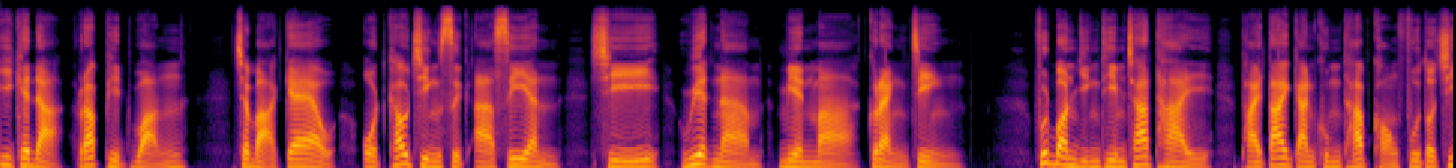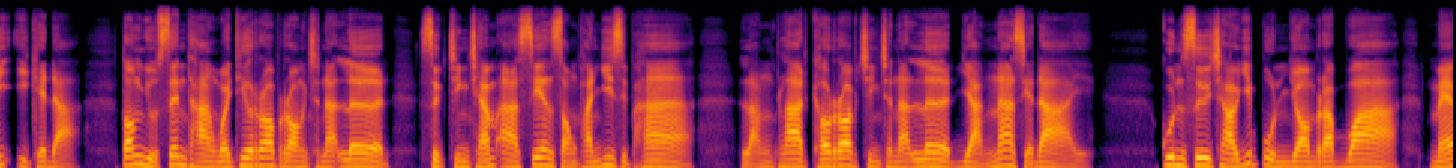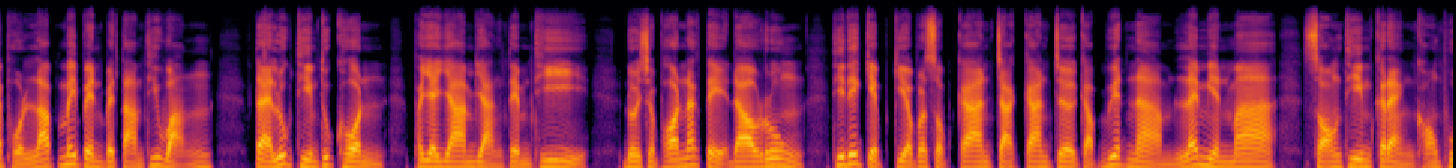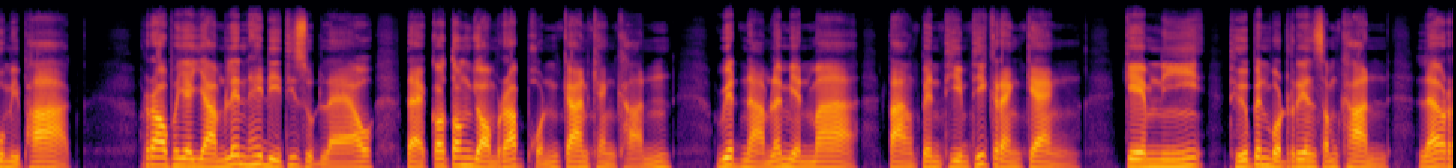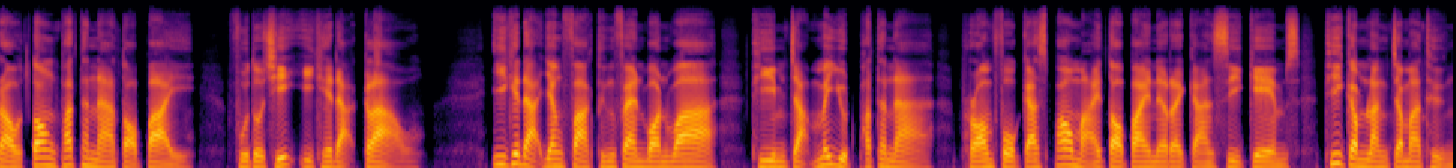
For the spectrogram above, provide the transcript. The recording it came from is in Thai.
อีเคดะรับผิดหวังชบาแก้ว อดเข้าชิงศึกอาเซียน ชี้ เวียดนาม เมียนมา แกร่งจริง ฟุตบอลหญิงทีมชาติไทย ภายใต้การคุมทัพของฟูโตชิอิเคดะต้องอยู่เส้นทางไว้ที่รอบรองชนะเลิศ ศึกชิงแชมป์อาเซียน 2025 หลังพลาดเข้ารอบชิงชนะเลิศอย่างน่าเสียดาย กุนซือชาวญี่ปุ่นยอมรับว่า แม้ผลลัพธ์ไม่เป็นไปตามที่หวัง แต่ลูกทีมทุกคนพยายามอย่างเต็มที่ โดยเฉพาะนักเตะดาวรุ่ง ที่ได้เก็บเกี่ยวประสบการณ์จากการเจอกับเวียดนามและเมียนมาสองทีมแกร่งของภูมิภาค เราพยายามเล่นให้ดีที่สุดแล้ว แต่ก็ต้องยอมรับผลการแข่งขัน เวียดนามและเมียนมาต่างเป็นทีมที่แกร่งแกร่ง เกมนี้ถือเป็นบทเรียนสำคัญ และเราต้องพัฒนาต่อไป ฟูโตชิอิเคดะกล่าวอีเคดะยังฝากถึงแฟนบอลว่า ทีมจะไม่หยุดพัฒนา พร้อมโฟกัสเป้าหมายต่อไปในรายการซีเกมส์ที่กำลังจะมาถึง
